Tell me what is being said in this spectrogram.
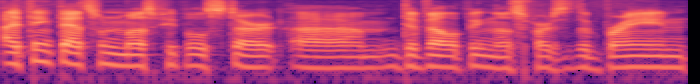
I think that's when most people start um, developing those parts of the brain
